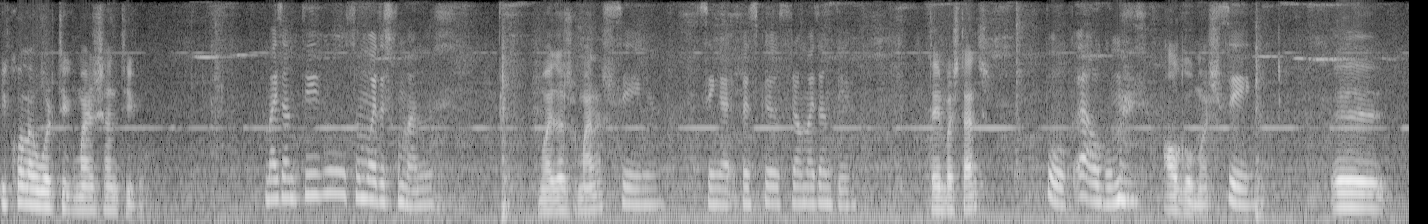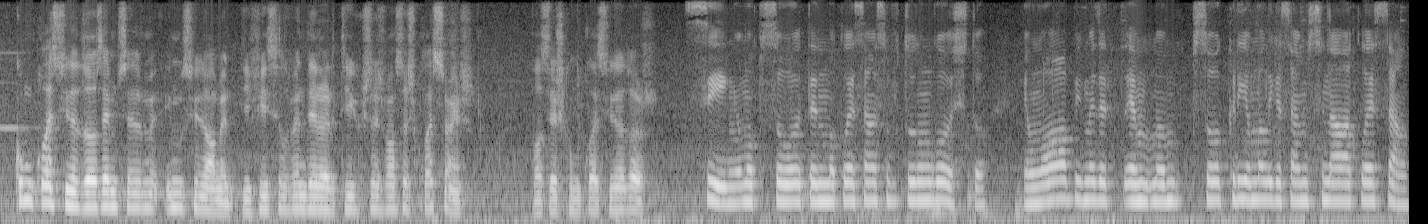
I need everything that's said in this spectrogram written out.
E qual é o artigo mais antigo? Mais antigo são moedas romanas. Moedas romanas? Sim, sim, é, penso que será o mais antigo. Tem bastantes? Pouco, há algumas. Algumas. Sim. Eh, Como colecionadores, é emociona- emocionalmente difícil vender artigos das vossas coleções. Vocês, como colecionadores. Sim, uma pessoa tendo uma coleção é sobretudo um gosto. É um hobby, mas é, é uma pessoa que cria uma ligação emocional à coleção.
